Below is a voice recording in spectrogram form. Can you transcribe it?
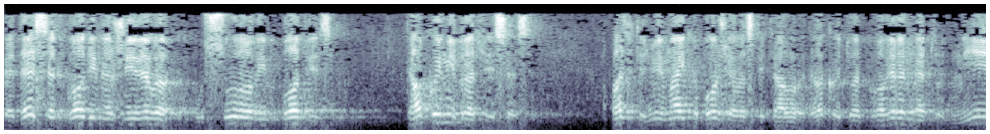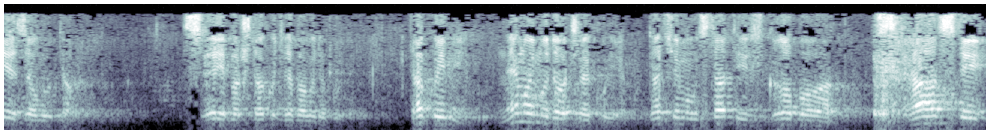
50 godina živjela u surovim podvizima. Tako i mi, braće i sestre. Pazite, nju je majka Božja vaspitavala. Dakle, to je provjeren metod. Nije zalutala. Sve je baš tako trebalo da bude. Tako i mi. Nemojmo da očekujemo da ćemo ustati iz grobova strasti,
